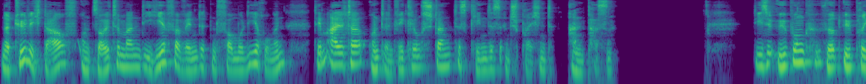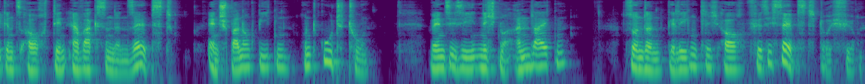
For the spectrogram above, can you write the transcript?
Natürlich darf und sollte man die hier verwendeten Formulierungen dem Alter und Entwicklungsstand des Kindes entsprechend anpassen. Diese Übung wird übrigens auch den Erwachsenen selbst Entspannung bieten und gut tun, wenn sie sie nicht nur anleiten, sondern gelegentlich auch für sich selbst durchführen.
